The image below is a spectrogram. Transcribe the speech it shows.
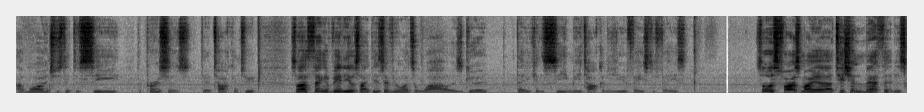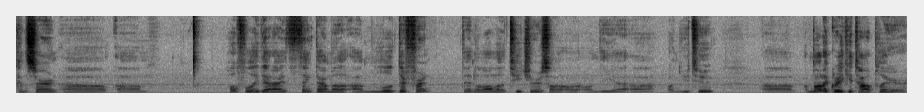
are more interested to see the persons they're talking to. So I think a videos like this every once in a while is good that you can see me talking to you face to face. So as far as my uh, teaching method is concerned, uh, um, hopefully that I think that I'm a, I'm a little different than a lot of teachers on, on, on the uh on YouTube. Uh, I'm not a great guitar player,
